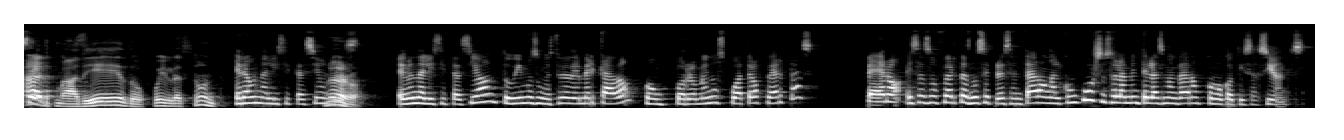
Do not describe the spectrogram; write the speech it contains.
Ah, a dedo fue el asunto. Era una licitación. Claro. Luis. Era una licitación, tuvimos un estudio de mercado con por lo menos cuatro ofertas, pero esas ofertas no se presentaron al concurso, solamente las mandaron como cotizaciones.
